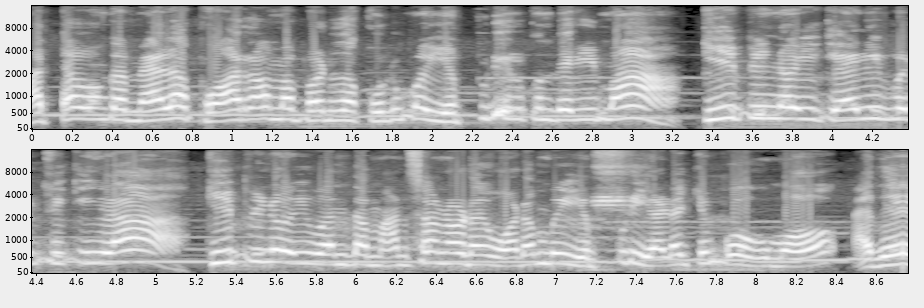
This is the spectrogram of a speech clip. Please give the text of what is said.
மத்தவங்க மேல போராமப்படுற குடும்பம் எப்படி இருக்கும் தெரியுமா? கிபி நோய் கேள்விப்பட்டிருக்கீங்களா? கிபி நோய் வந்த மனுஷனோட உடம்பு எப்படி இழைச்சு போகுமோ அதே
